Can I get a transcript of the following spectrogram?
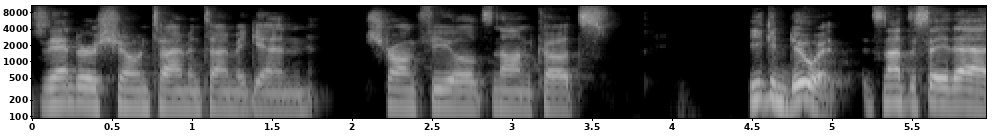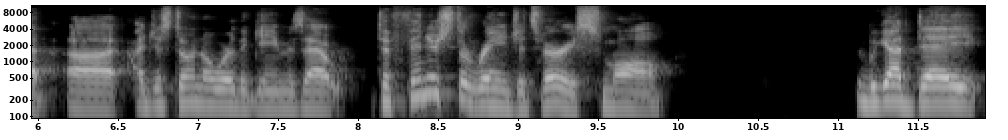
Xander has shown time and time again strong fields, non cuts. He can do it. It's not to say that. Uh, I just don't know where the game is at. To finish the range, it's very small we got Day.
